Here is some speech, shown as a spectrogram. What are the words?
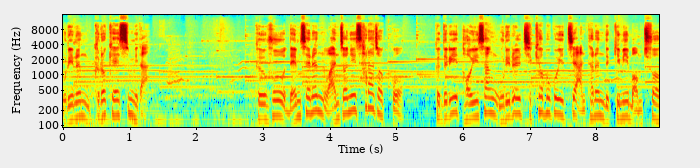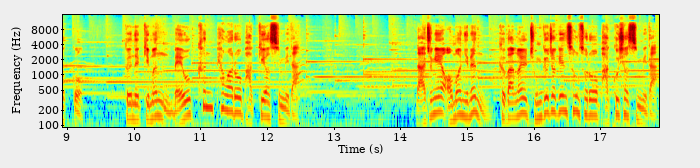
우리는 그렇게 했습니다. 그 후 냄새는 완전히 사라졌고 그들이 더 이상 우리를 지켜보고 있지 않다는 느낌이 멈추었고 그 느낌은 매우 큰 평화로 바뀌었습니다. 나중에 어머니는 그 방을 종교적인 성소로 바꾸셨습니다.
